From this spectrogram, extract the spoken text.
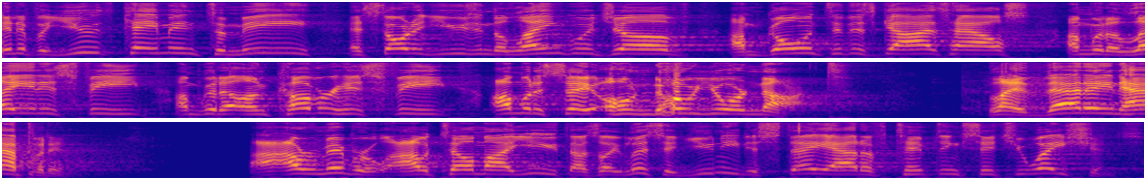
And if a youth came into me and started using the language of, I'm going to this guy's house, I'm going to lay at his feet, I'm going to uncover his feet, I'm going to say, Oh, no, you're not. Like, that ain't happening. I remember I would tell my youth, I was like, Listen, you need to stay out of tempting situations.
